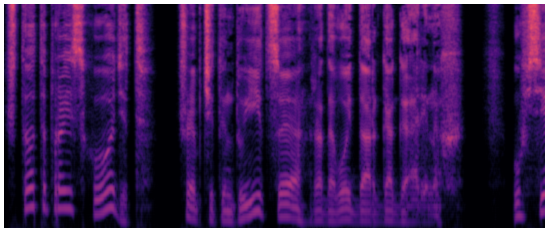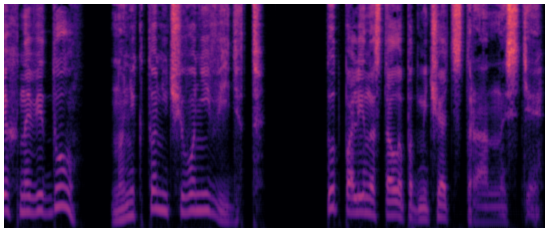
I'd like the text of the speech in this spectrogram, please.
«Что-то происходит», — шепчет интуиция, родовой дар Гагариных. «У всех на виду, но никто ничего не видит». Тут Полина стала подмечать странности.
